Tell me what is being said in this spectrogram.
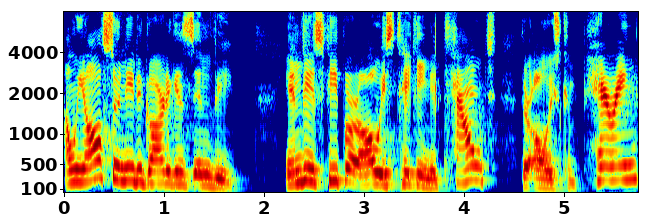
And we also need to guard against envy. Envious people are always taking account, they're always comparing,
